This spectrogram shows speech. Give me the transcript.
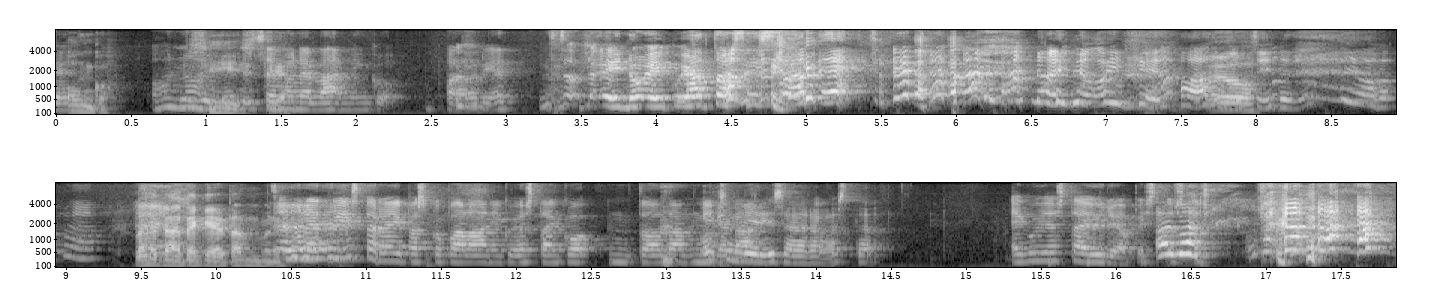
Eh. Onko? On noin. Siistiä. Semmoinen vähän niinku parodia. että- No, ei, no ei kun ihan tosissaan tehty. No ei ne oikein Joo. hahmot siinä. Joo. Lähdetään tekemään tämmönen. Semmoinen, että Risto Reipasko palaa niinku jostain, ko, tuolta, Onko mikä se tää, mielisairaalasta? ei kun jostain Ai yliopistosta. mä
